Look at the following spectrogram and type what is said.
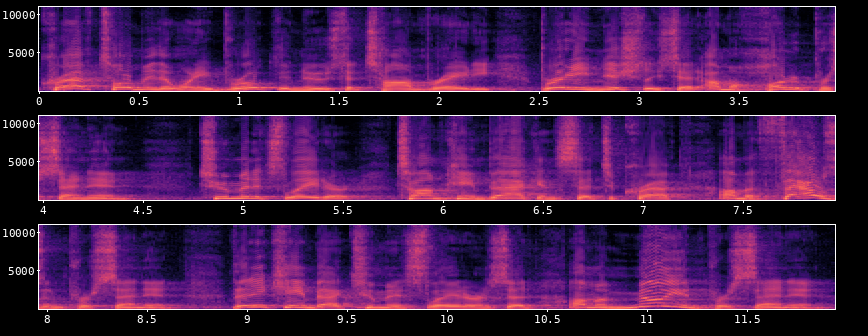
Kraft told me that when he broke the news to Tom Brady, Brady initially said, I'm 100% in. Two minutes later, Tom came back and said to Kraft, I'm a thousand percent in. Then he came back two minutes later and said, I'm a million percent in.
